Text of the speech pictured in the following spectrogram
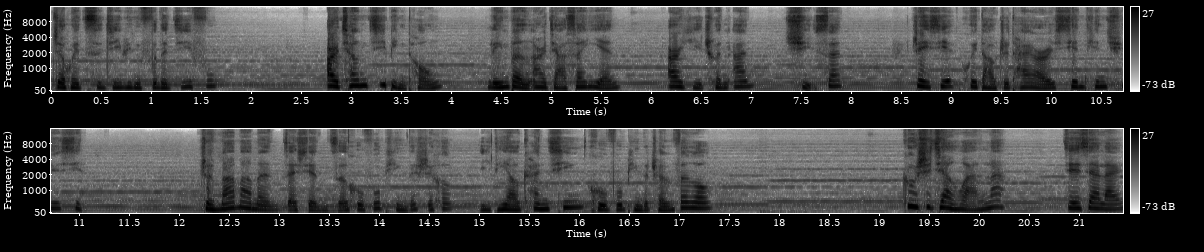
这会刺激孕妇的肌肤；二羟基丙酮、邻苯二甲酸盐、二乙醇胺、曲酸，这些会导致胎儿先天缺陷。准妈妈们在选择护肤品的时候，一定要看清护肤品的成分哦。故事讲完了，接下来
